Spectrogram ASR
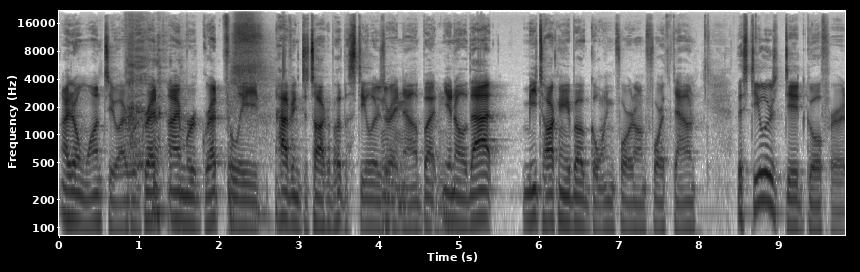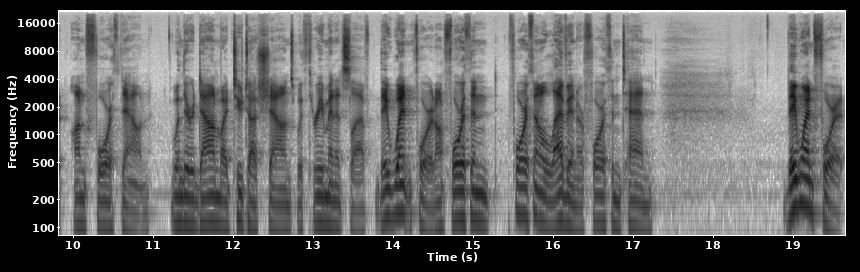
I don't want to. I regret. I'm regretfully having to talk about the Steelers right now. But you know that me talking about going for it on fourth down, the Steelers did go for it on fourth down when they were down by two touchdowns with three minutes left. They went for it on fourth and fourth and eleven or fourth and ten. They went for it.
